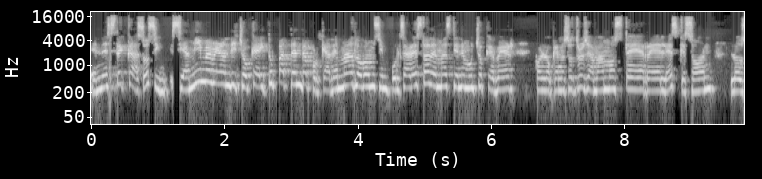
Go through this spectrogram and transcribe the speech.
en este caso, si, si a mí me hubieran dicho, ok, tú patenta porque además lo vamos a impulsar, esto además tiene mucho que ver con lo que nosotros llamamos TRLs, que son los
